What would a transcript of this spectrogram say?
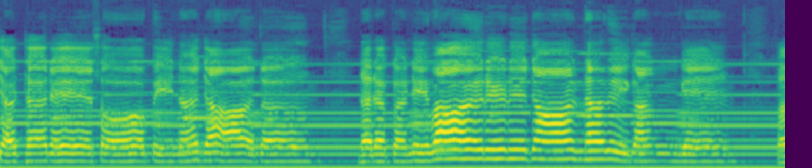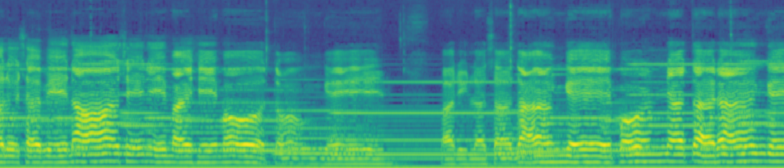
जठरे सोऽपि न जात। नरकनिवारिणि जाह्नवि गङ्गे। कलुषविनाशिनि महिमोतुङ्गे परिलसदङ्गे पुण्यतरङ्गे।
